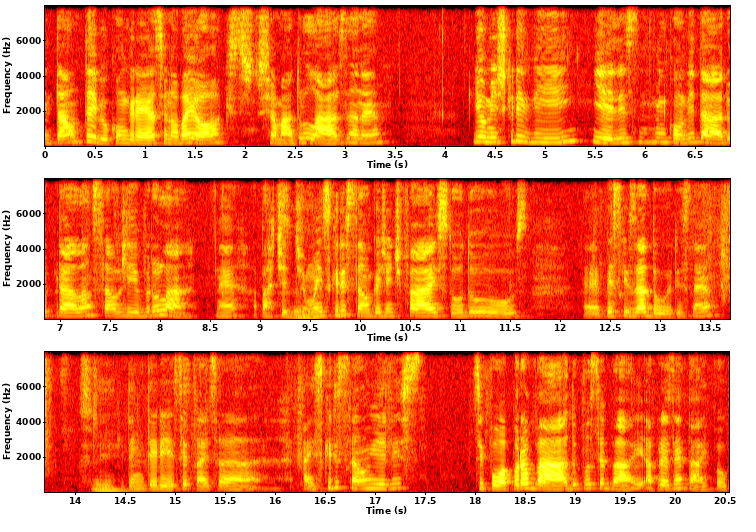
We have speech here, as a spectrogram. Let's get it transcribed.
então teve o congresso em Nova York, chamado LASA, né? E eu me inscrevi e eles me convidaram para lançar o livro lá, né? A partir Sim. de uma inscrição que a gente faz, todos é, pesquisadores, né? Sim. que tem interesse, faz a, a inscrição e eles, se for aprovado, você vai apresentar. E foi o,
